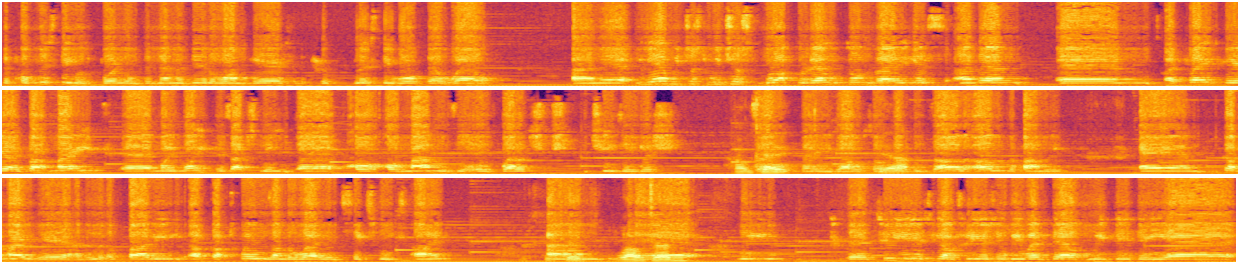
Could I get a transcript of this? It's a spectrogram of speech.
the publicity was brilliant, and then I did the one here, so the publicity worked out well. And uh, yeah, we just we just rocked around, done Vegas, and then um, I played here. I got married. Uh, my wife is actually uh, her, her mum is, is Welsh. She's English. Okay. So there you go. So Yeah. this is all, all of the family. Um, got married here, had a little baby. I've got twins on the way in six weeks' time. And, Well done. uh, we uh, two years ago, three years ago, we went out and we did the uh,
